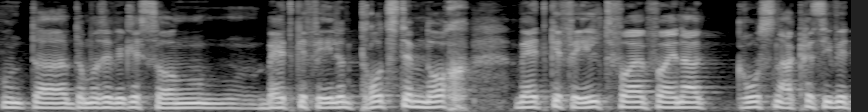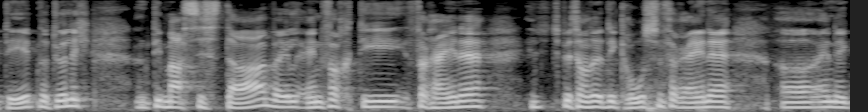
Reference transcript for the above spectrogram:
und äh, da muss ich wirklich sagen, weit gefehlt und trotzdem noch weit gefehlt vor, vor einer großen Aggressivität. Natürlich, die Masse ist da, weil einfach die Vereine, insbesondere die großen Vereine, äh, eine,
